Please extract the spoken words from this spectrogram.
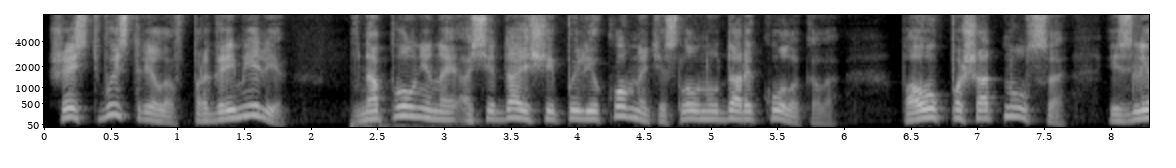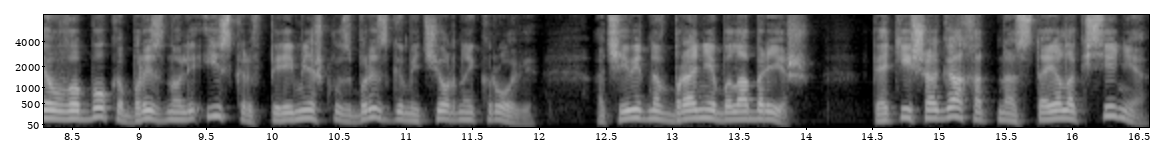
Шесть выстрелов прогремели в наполненной оседающей пылью комнате, словно удары колокола. Паук пошатнулся, из левого бока брызнули искры вперемешку с брызгами черной крови. Очевидно, в броне была брешь. В пяти шагах от нас стояла Ксения,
